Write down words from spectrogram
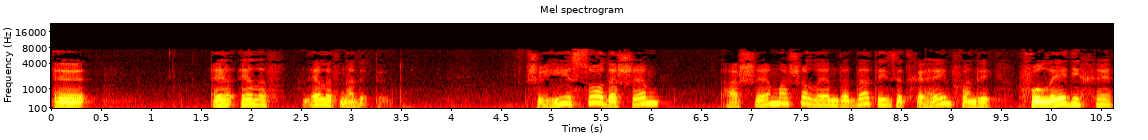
Uh, elf, elf na de punt. Shehi sod Hashem, Hashem Hashalem, dat, dat is het geheim van de volledige,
